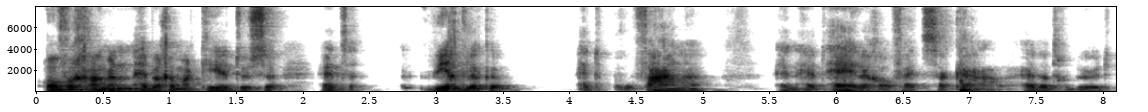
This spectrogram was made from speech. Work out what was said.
overgangen hebben gemarkeerd tussen het wereldlijke, het profane en het heilige of het sacrale. Hè, dat gebeurt,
